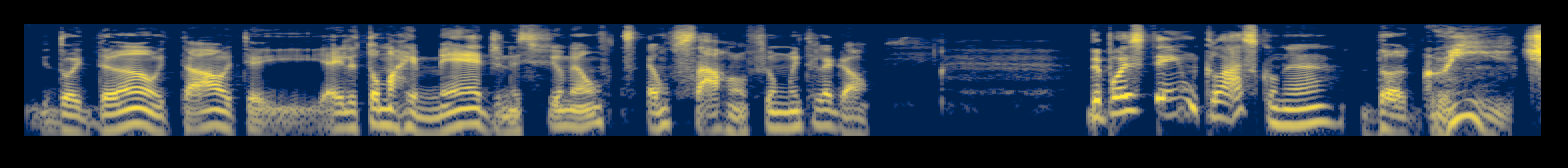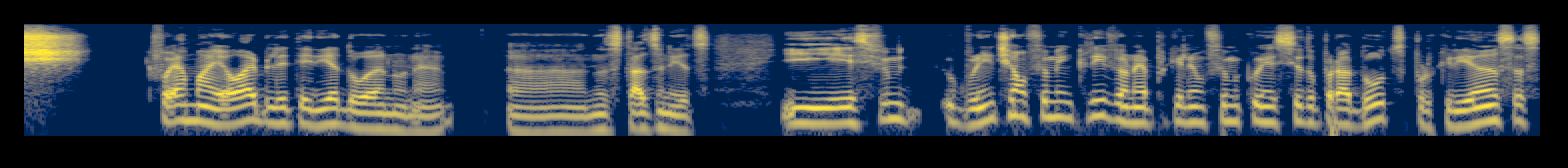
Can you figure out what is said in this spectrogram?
doidão e tal e, e aí ele toma remédio nesse filme é um é um sarro é um filme muito legal depois tem um clássico né The Grinch que foi a maior bilheteria do ano né uh, nos Estados Unidos e esse filme o Grinch é um filme incrível né porque ele é um filme conhecido por adultos por crianças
